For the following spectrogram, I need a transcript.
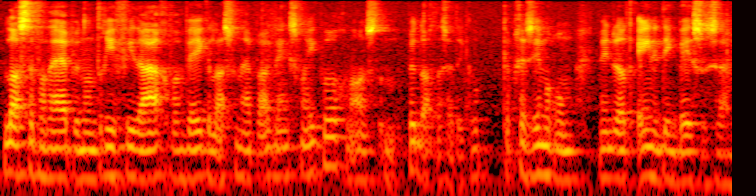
last ervan heb en dan drie, vier dagen of een weken last van heb. Maar ik denk van, ik wil gewoon anders een punt achter zetten. Ik, ik heb geen zin meer om met dat ene ding bezig te zijn.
